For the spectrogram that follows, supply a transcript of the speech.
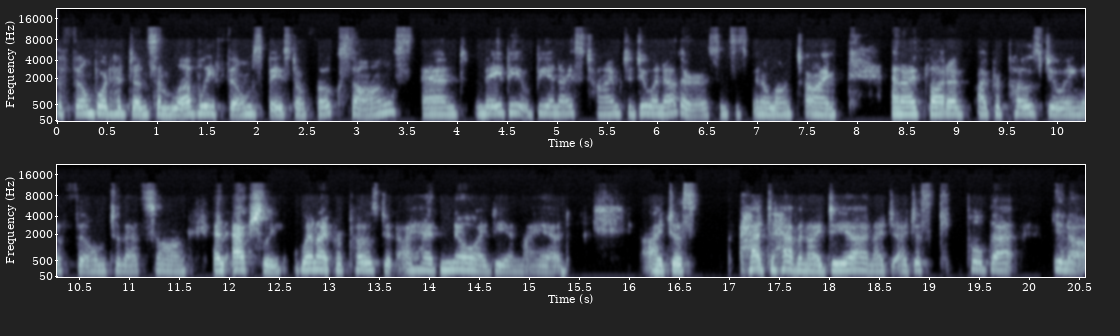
the film board had done some lovely films based on folk songs and maybe it would be a nice time to do another since it's been a long time and i thought of i proposed doing a film to that song and actually when i proposed it i had no idea in my head i just had to have an idea and i, I just pulled that you know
